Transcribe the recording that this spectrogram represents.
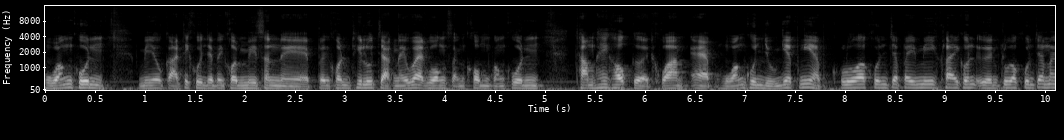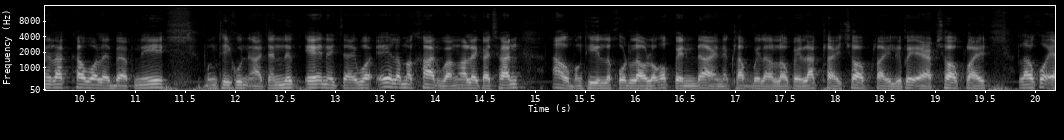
หวงคุณ มีโอกาสที่คุณจะเป็นคนมีเสน่ห์เป็นคนที่รู้จักในแวดวงสังคมของคุณทำให้เขาเกิดความแอบหวงคุณอยู่เงียบๆกลัวคุณจะไปมีใครคนอื่น กลัวคุณจะไม่รักเขาอะไรแบบนี้ บางทีคุณอาจจะนึกเอ๊ะในใจว่าเอ๊ะแล้วมาคาดหวังอะไรกับฉันอ้าวบางทีละคนเราเราก็เป็นได้นะครับเวลาเราไปรักใครชอบใคร หรือไปแอบชอบใคร เราก็แอ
